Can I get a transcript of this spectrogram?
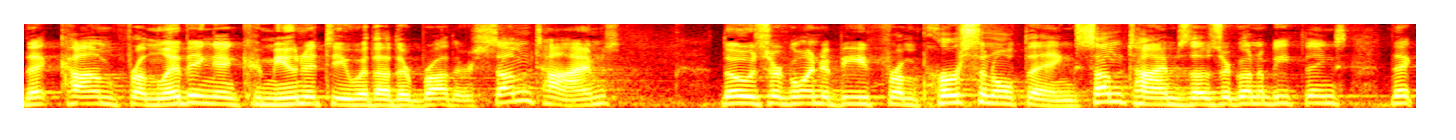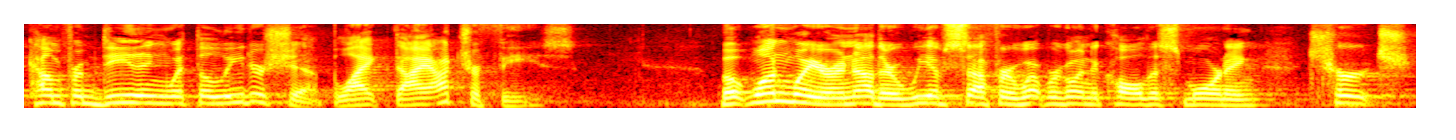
that come from living in community with other brothers. Sometimes those are going to be from personal things. Sometimes those are going to be things that come from dealing with the leadership, like Diotrephes. But one way or another, we have suffered what we're going to call this morning church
